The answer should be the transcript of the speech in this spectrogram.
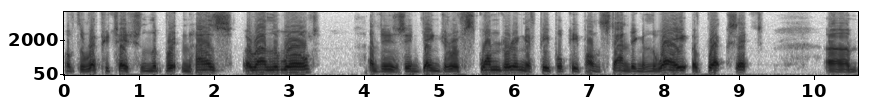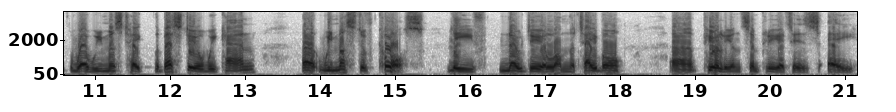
of the reputation that Britain has around the world and is in danger of squandering if people keep on standing in the way of Brexit, um, where we must take the best deal we can uh, we must, of course, leave no deal on the table. Uh, purely and simply, it is a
